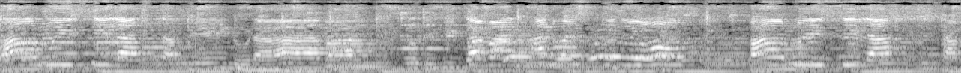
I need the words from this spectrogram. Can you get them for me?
Pablo y Silas también oraban, glorificaban a nuestro Dios. Pablo y Silas estaban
